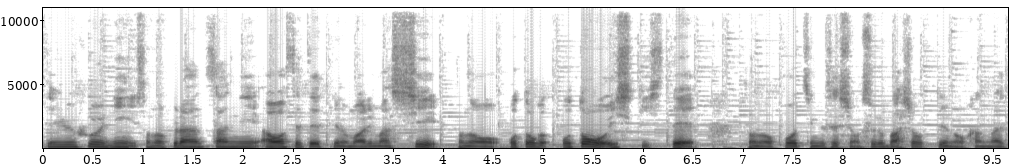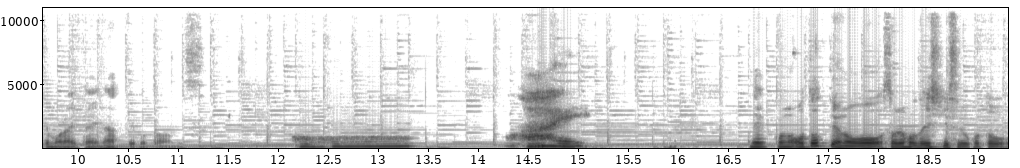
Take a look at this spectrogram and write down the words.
っていう風に、そのクライアントさんに合わせてっていうのもありますし、その音が、音を意識して、そのコーチングセッションをする場所っていうのを考えてもらいたいなっていうことなんです。おーはい。で、この音っていうのをそれほど意識すること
